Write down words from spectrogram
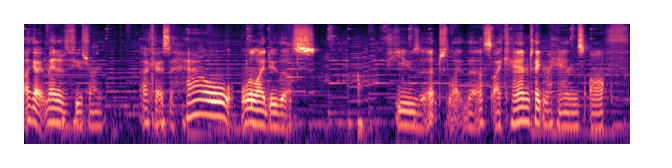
Okay, made it a fuse shrine. Okay, so how will I do this? Fuse it like this. I can take my hands off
